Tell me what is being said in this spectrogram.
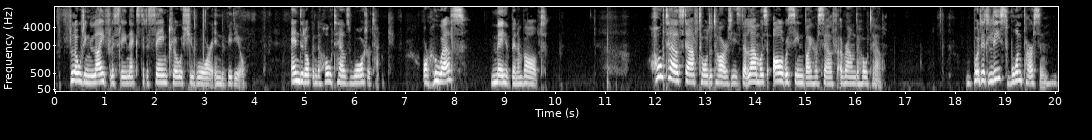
floating lifelessly next to the same clothes she wore in the video, ended up in the hotel's water tank, or who else may have been involved. Hotel staff told authorities that Lam was always seen by herself around the hotel. But at least one person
